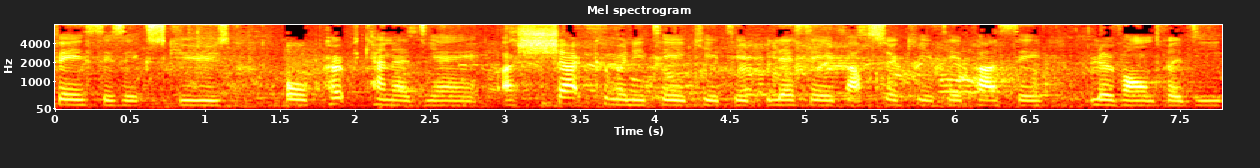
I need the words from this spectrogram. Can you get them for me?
fait ses excuses au peuple canadien, à chaque communauté qui était blessée par ce qui était passé le vendredi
